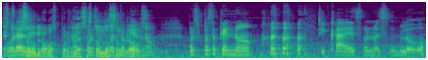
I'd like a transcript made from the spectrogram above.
Esto Órale. no son globos, por Dios, por esto no son supuesto que globos. no. Por supuesto que no. Chica, eso no es un globo.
